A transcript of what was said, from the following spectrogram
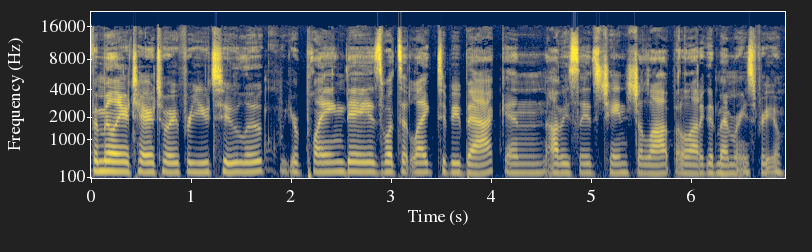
familiar territory for you too, Luke. Your playing days, what's it like to be back? And obviously, it's changed a lot, but a lot of good memories for you.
